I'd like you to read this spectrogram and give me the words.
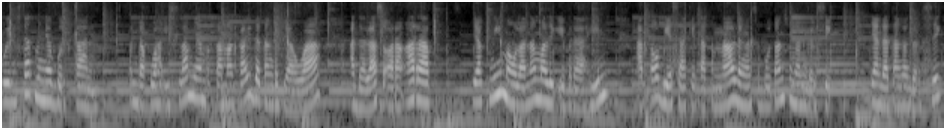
Winstead menyebutkan, pendakwah Islam yang pertama kali datang ke Jawa adalah seorang Arab, yakni Maulana Malik Ibrahim atau biasa kita kenal dengan sebutan Sunan Gersik yang datang ke Gersik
